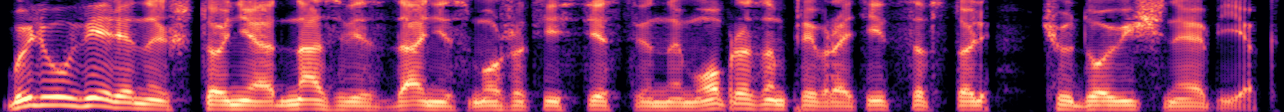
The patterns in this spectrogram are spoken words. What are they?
были уверены, что ни одна звезда не сможет естественным образом превратиться в столь чудовищный объект.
